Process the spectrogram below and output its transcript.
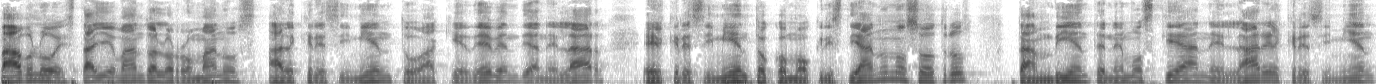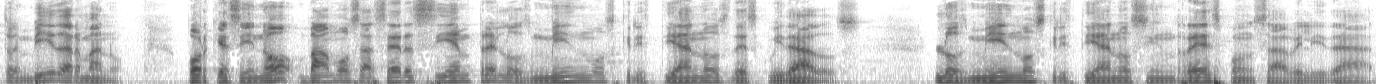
Pablo está llevando a los romanos al crecimiento, a que deben de anhelar el crecimiento. Como cristianos nosotros también tenemos que anhelar el crecimiento en vida, hermano. porque si no vamos a ser siempre los mismos cristianos descuidados, los mismos cristianos sin responsabilidad.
